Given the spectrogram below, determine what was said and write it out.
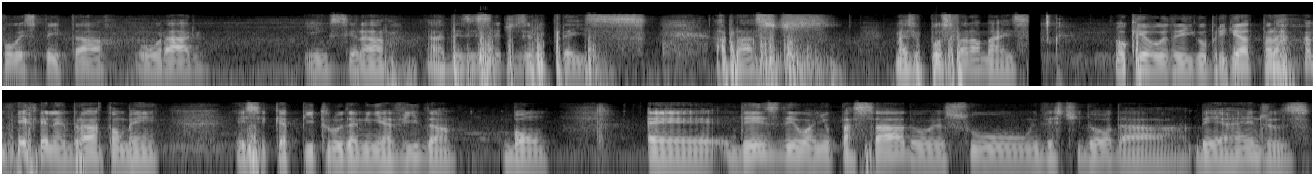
vou respeitar o horário e encerrar a 1703. Abraços, mas eu posso falar mais. Ok, Rodrigo, obrigado por me relembrar também esse capítulo da minha vida Bom, é, desde o ano passado eu sou investidor da BR Angels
